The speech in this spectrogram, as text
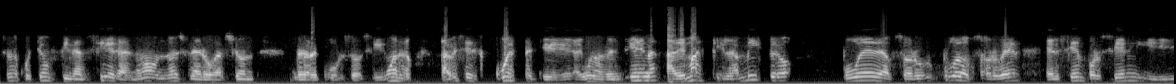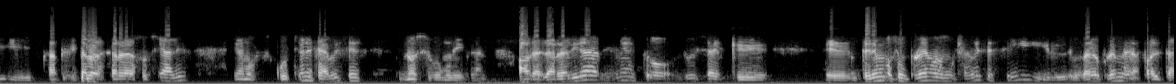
es una cuestión financiera, no no es una erogación de recursos. Y bueno, a veces cuesta que algunos lo entiendan, además que la micro puede absorber, pudo absorber el 100% y, y aplicarlo a las carreras sociales, digamos, cuestiones que a veces no se comunican. Ahora, la realidad en esto, Luisa, es que eh, tenemos un problema muchas veces, sí, y el verdadero problema es la falta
